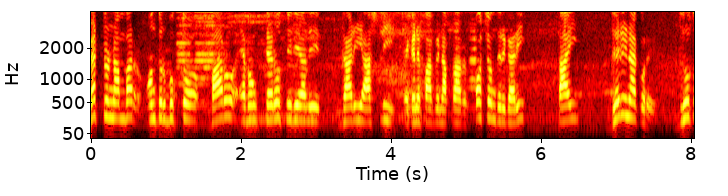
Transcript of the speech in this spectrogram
মেট্রো নাম্বার অন্তর্ভুক্ত বারো এবং তেরো সিরিয়ালি গাড়ি আসলেই এখানে পাবেন আপনার পছন্দের গাড়ি। তাই দেরি না করে দ্রুত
